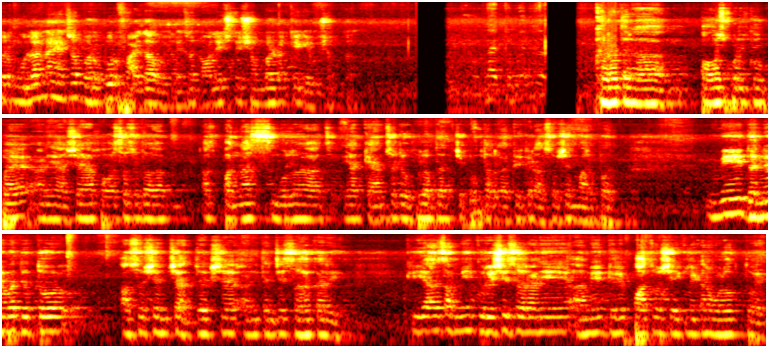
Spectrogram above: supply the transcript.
तर मुलांना ह्याचा भरपूर फायदा होईल. याचं नॉलेज ते शंभर टक्के घेऊ शकतात. नाही तुम्ही खरं तर हा पाऊस पण खूप आहे आणि अशा ह्या आज पन्नास मुलं आज या कॅम्पसाठी उपलब्ध आहेत चिपळूण तालुका क्रिकेट असोसिएशन मार्फत. मी धन्यवाद देतो असोसिएशनचे अध्यक्ष आणि त्यांचे सहकारी की आज आम्ही कुरेशी सर आणि आम्ही गेले पाच वर्ष एकमेकांना ओळखतोय.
